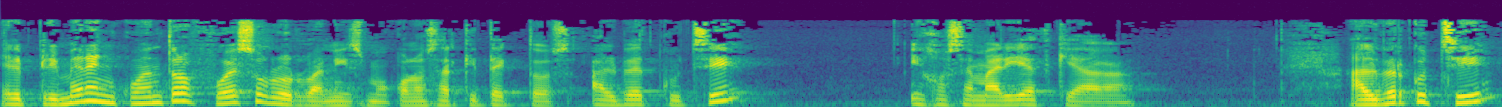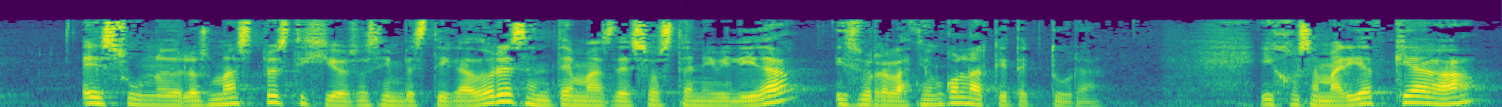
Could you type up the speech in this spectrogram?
El primer encuentro fue sobre urbanismo con los arquitectos Albert Cuchí y José María Ezquiaga. Albert Cuchí es uno de los más prestigiosos investigadores en temas de sostenibilidad y su relación con la arquitectura. Y José María Ezquiaga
